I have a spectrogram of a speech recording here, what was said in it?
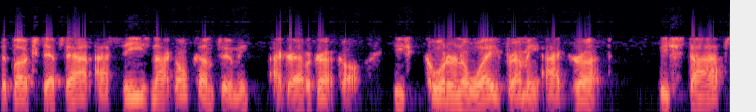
the buck steps out. I see he's not going to come to me. I grab a grunt call. He's quartering away from me. I grunt. He stops,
